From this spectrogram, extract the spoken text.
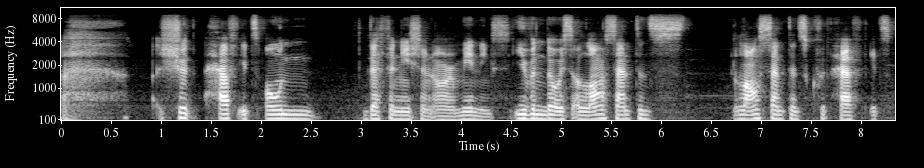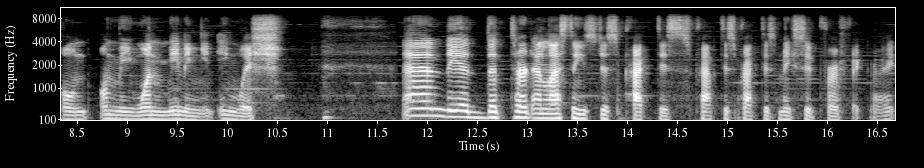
should have its own definition or meanings even though it's a long sentence long sentence could have its own only one meaning in english. And the the third and last thing is just practice. Practice practice makes it perfect right?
